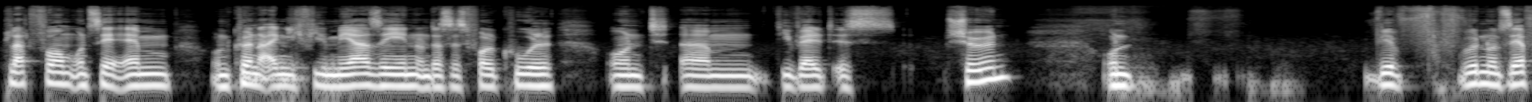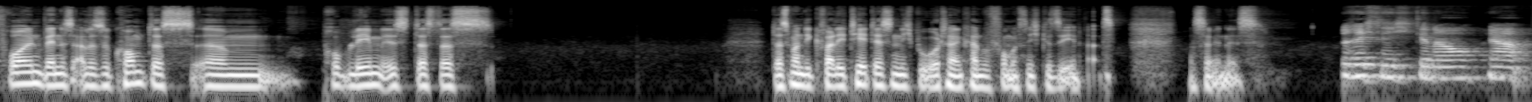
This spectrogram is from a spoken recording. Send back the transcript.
Plattform und CRM und können eigentlich viel mehr sehen und das ist voll cool und ähm, die Welt ist schön und wir würden uns sehr freuen, wenn es alles so kommt. Das ähm, Problem ist, dass das dass man die Qualität dessen nicht beurteilen kann, bevor man es nicht gesehen hat, was am ist. Richtig, genau, ja.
